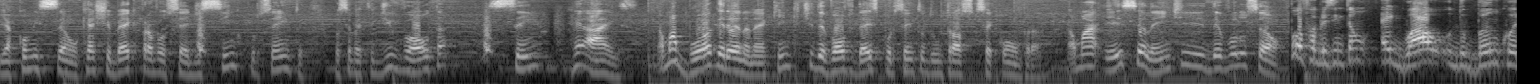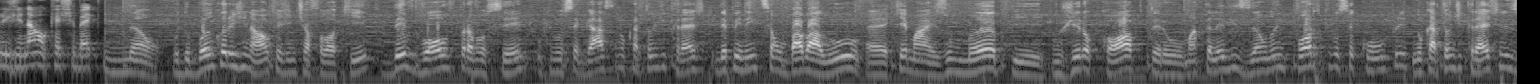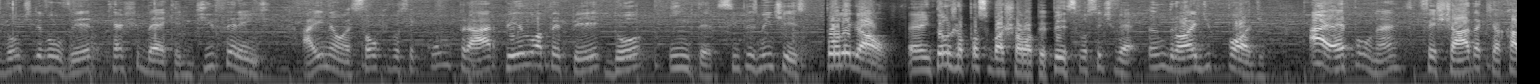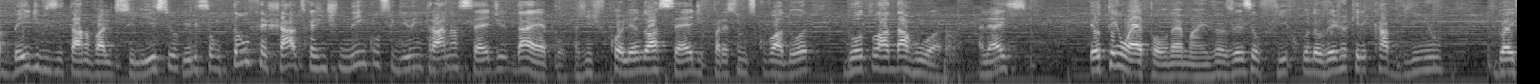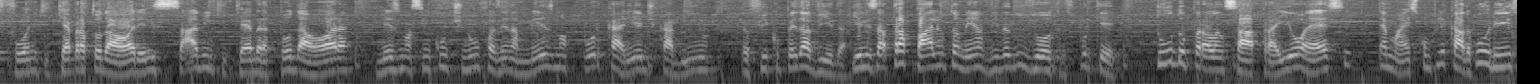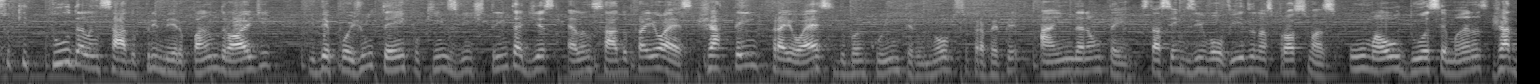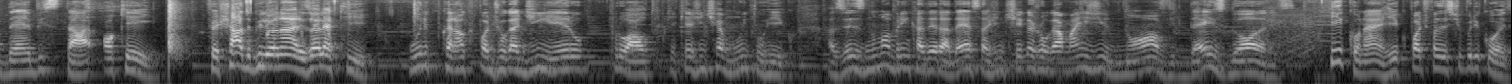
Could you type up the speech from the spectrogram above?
e a comissão, o cashback para você é de 5%, você vai ter de volta 100 reais. É uma boa grana, né? Quem que te devolve 10% de um troço que você compra? É uma excelente devolução. Pô, Fabrício, então é igual o do banco original, cashback? Não. O do banco original, que a gente já falou aqui, devolve para você o que você gasta no cartão de crédito, independente se é um Babalu, é, que mais? Um Mup, um girocóptero, uma televisão, não importa o que você compre, no cartão de crédito eles vão te devolver cashback. É diferente. Aí não, é só o que você comprar pelo app do Inter. Simplesmente isso. Pô, legal. É, então eu já posso baixar o app? Se você tiver Android, pode. A Apple, né, fechada, que eu acabei de visitar no Vale do Silício, e eles são tão fechados que a gente nem conseguiu entrar na sede da Apple. A gente ficou olhando a sede, que parece um descovador, do outro lado da rua. Aliás, eu tenho Apple, né, mas às vezes eu fico, quando eu vejo aquele cabinho do iPhone que quebra toda hora, eles sabem que quebra toda hora, mesmo assim continuam fazendo a mesma porcaria de cabinho, eu fico pé da vida. E eles atrapalham também a vida dos outros, porque tudo para lançar para iOS é mais complicado. Por isso que tudo é lançado primeiro para Android e depois de um tempo, 15, 20, 30 dias, é lançado para iOS. Já tem para iOS do Banco Inter o novo Super App? Ainda não tem. Está sendo desenvolvido nas próximas uma ou duas semanas, já deve estar ok. Fechado, bilionários? Olha aqui, o único canal que pode jogar dinheiro pro alto, porque aqui a gente é muito rico. Às vezes, numa brincadeira dessa, a gente chega a jogar mais de 9, 10 dólares. Rico, né? Rico pode fazer esse tipo de coisa.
